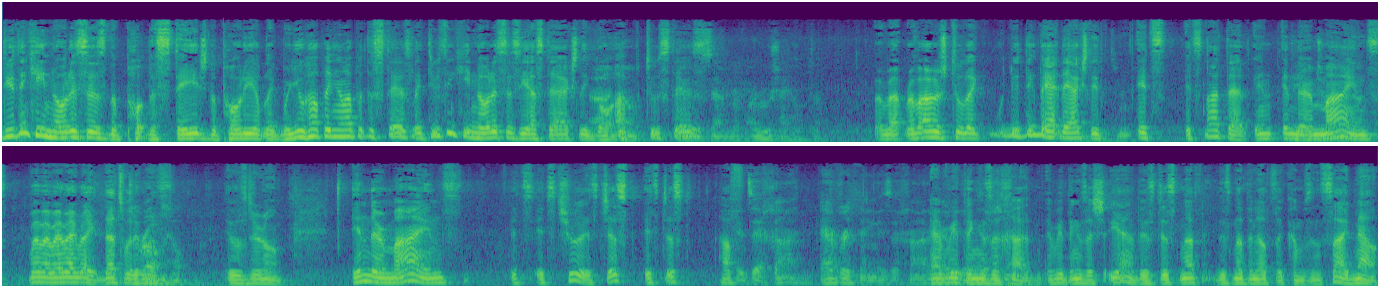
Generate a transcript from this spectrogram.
Do you think he notices the po- the stage, the podium? Like, were you helping him up with the stairs? Like, do you think he notices he has to actually go Uh, no, up two It stairs? was um, Rav Arush, I helped up. Rav Rav Arush too. Like, do you think they they actually? It's it's not that in in their Jerome minds. Right, right, right, right, right. That's what it was. helped. It was Jerome. In their minds, it's it's true. It's just it's just how It's echad. Everything is echad. and everything is a Hashem. Everything is a sh- yeah. There's just nothing. There's nothing else that comes inside. Now,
